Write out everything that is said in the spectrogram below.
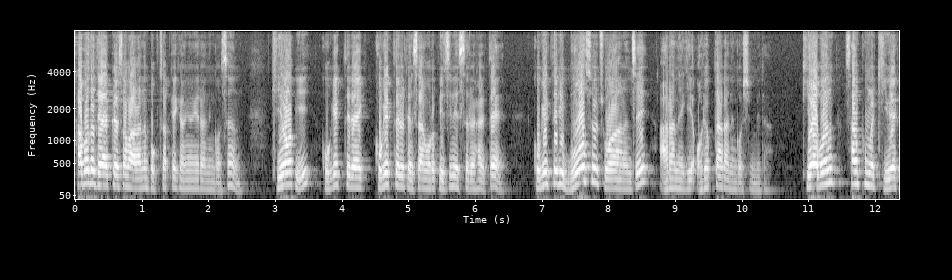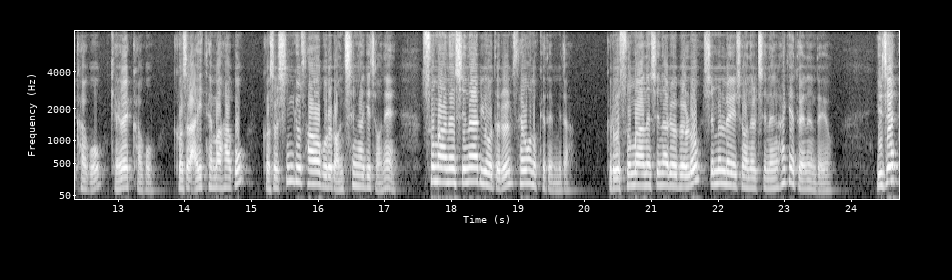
하버드 대학교에서 말하는 복잡계 경영이라는 것은 기업이 고객들의, 고객들을 대상으로 비즈니스를 할 때 고객들이 무엇을 좋아하는지 알아내기 어렵다라는 것입니다. 기업은 상품을 기획하고 계획하고 그것을 아이템화하고 그것을 신규 사업으로 런칭하기 전에 수많은 시나리오들을 세워놓게 됩니다. 그리고 수많은 시나리오별로 시뮬레이션을 진행하게 되는데요. 이제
